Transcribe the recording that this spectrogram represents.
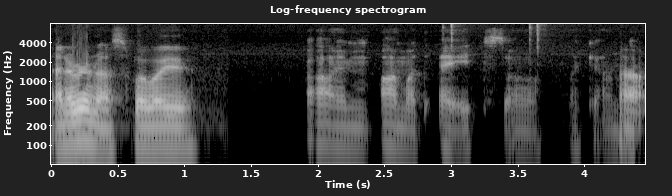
And Arunas, where were you? I'm I'm at eight, so I can. Oh.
